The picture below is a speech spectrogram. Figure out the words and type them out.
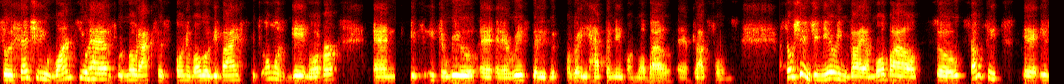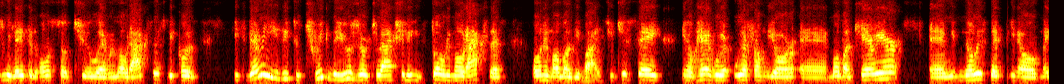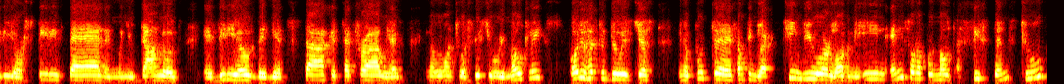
So essentially, once you have remote access on a mobile device, it's almost game over, and it's, it's a real uh, risk that is already happening on mobile uh, platforms. Social engineering via mobile, so some of it uh, is related also to uh, remote access because it's very easy to trick the user to actually install remote access on a mobile device. You just say, you know, here we're, we're from your uh, mobile carrier. Uh, we've noticed that, you know, maybe your speed is bad and when you download uh, videos, they get stuck, etc. We have, you know, we want to assist you remotely. All you have to do is just, you know, put uh, something like TeamViewer, LogMeIn, any sort of remote assistance tool,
